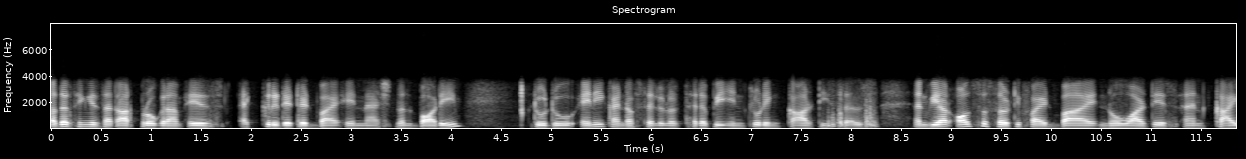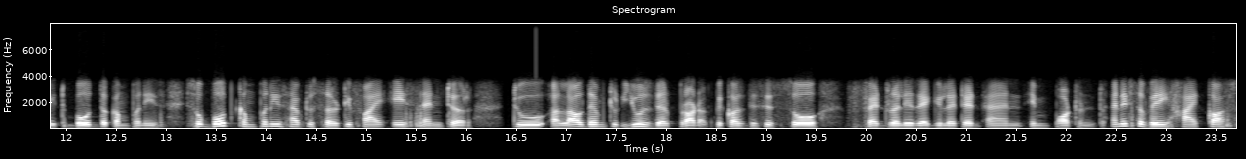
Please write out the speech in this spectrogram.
other thing is that our program is accredited by a national body to do any kind of cellular therapy, including CAR T cells. And we are also certified by Novartis and Kite, both the companies. So both companies have to certify a center to allow them to use their product because this is so federally regulated and important. And it's a very high cost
